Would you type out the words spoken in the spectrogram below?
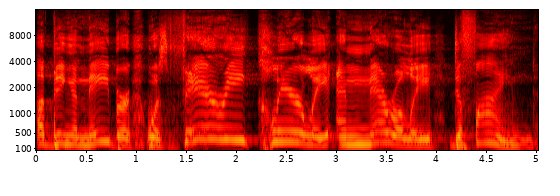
of being a neighbor was very clearly and narrowly defined.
